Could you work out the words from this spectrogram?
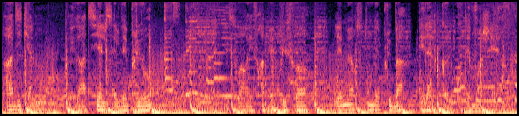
radicalement. Les gratte-ciels s'élevaient plus haut, les soirées frappaient plus fort, les mœurs tombaient plus bas et l'alcool coûtait moins cher.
